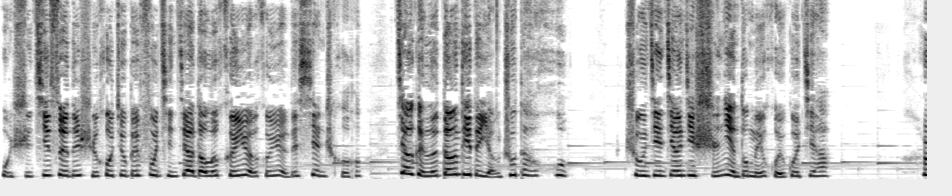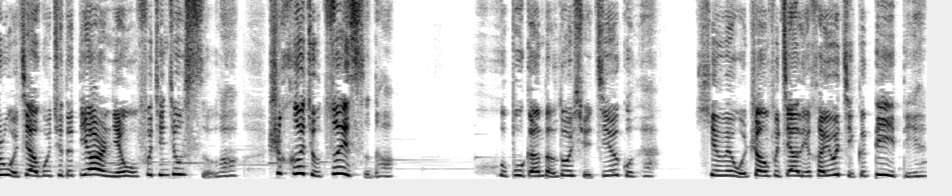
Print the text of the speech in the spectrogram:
我十七岁的时候就被父亲嫁到了很远很远的县城，嫁给了当地的养猪大户，中间将近十年都没回过家。而我嫁过去的第二年，我父亲就死了，是喝酒醉死的。我不敢把落雪接过来，因为我丈夫家里还有几个弟弟，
